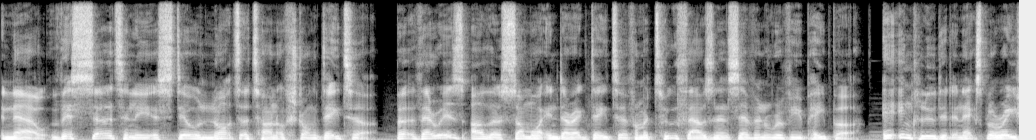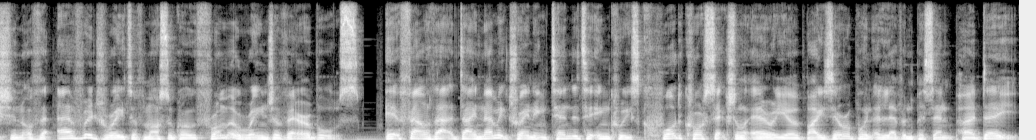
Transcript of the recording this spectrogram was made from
Now, this certainly is still not a ton of strong data, but there is other somewhat indirect data from a 2007 review paper. It included an exploration of the average rate of muscle growth from a range of variables. It found that dynamic training tended to increase quad cross-sectional area by 0.11% per day,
